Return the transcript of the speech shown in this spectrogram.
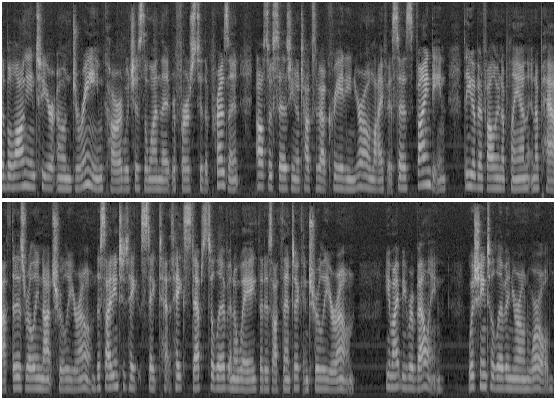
the belonging to your own dream card, which is the one that refers to the present, also says, you know, talks about creating your own life. It says finding that you have been following a plan and a path that is really not truly your own, deciding to take, take, take steps to live in a way that is authentic and truly your own. You might be rebelling, wishing to live in your own world,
